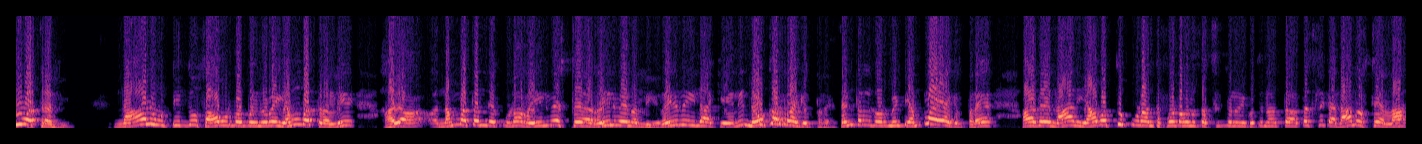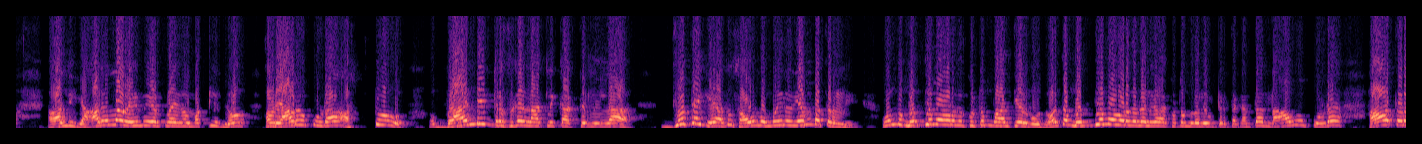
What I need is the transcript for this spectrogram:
ಐವತ್ತರಲ್ಲಿ ನಾನು ಹುಟ್ಟಿದ್ದು ಸಾವಿರದ ಒಂಬೈನೂರ ಎಂಬತ್ತರಲ್ಲಿ. ನಮ್ಮ ತಂದೆ ಕೂಡ ರೈಲ್ವೆ ರೈಲ್ವೆನಲ್ಲಿ, ರೈಲ್ವೆ ಇಲಾಖೆಯಲ್ಲಿ ನೌಕರರಾಗಿರ್ತಾರೆ. ಸೆಂಟ್ರಲ್ ಗೌರ್ಮೆಂಟ್ ಎಂಪ್ಲಾಯ್ ಆಗಿರ್ತಾರೆ. ಆದರೆ ನಾನು ಯಾವತ್ತೂ ಕೂಡ ಅಂತ ಫೋಟೋವನ್ನು ತಗ್ಸಿದ್ದು ನನಗೆ ಗೊತ್ತಿಲ್ಲ, ಅಂತ ತಗ್ಸ್ಲಿಕ್ಕೆ ನಾನು ಅಷ್ಟೇ ಅಲ್ಲ. ಅಲ್ಲಿ ಯಾರೆಲ್ಲ ರೈಲ್ವೆ ಎಂಪ್ಲಾಯ್ಗಳ ಮಕ್ಕಳಿದ್ರು ಅವ್ರು ಯಾರು ಕೂಡ ಅಷ್ಟು ಬ್ರಾಂಡೆಡ್ ಡ್ರೆಸ್ಗಳನ್ನ ಹಾಕ್ಲಿಕ್ಕೆ ಆಗ್ತಿರ್ಲಿಲ್ಲ. ಜೊತೆಗೆ ಅದು ಸಾವಿರದ ಒಂಬೈನೂರ ಎಂಬತ್ತರಲ್ಲಿ ಒಂದು ಮಧ್ಯಮ ವರ್ಗ ಕುಟುಂಬ ಅಂತ ಹೇಳ್ಬೋದು. ಅಂತ ಮಧ್ಯಮ ವರ್ಗದಲ್ಲಿ ಕುಟುಂಬದಲ್ಲಿ ಹುಟ್ಟಿರ್ತಕ್ಕಂಥ ನಾವು ಕೂಡ ಆ ತರ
